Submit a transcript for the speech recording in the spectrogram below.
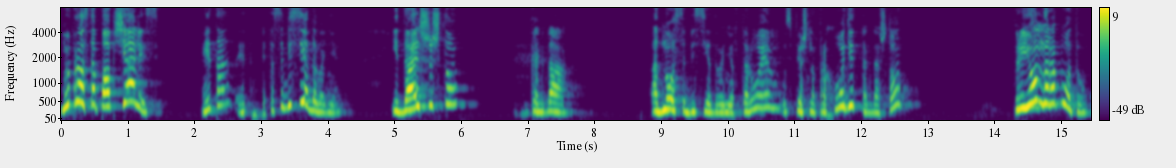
Мы просто пообщались. Это, это, это собеседование. И дальше что? Когда одно собеседование, второе успешно проходит, тогда что? Прием на работу.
